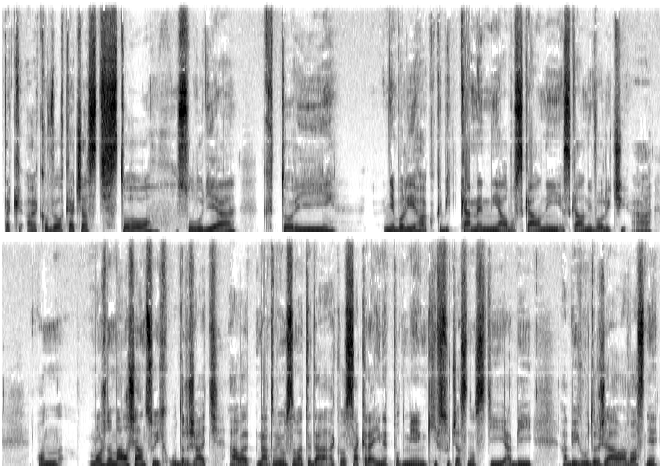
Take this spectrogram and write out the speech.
tak ako veľká časť z toho sú ľudia, ktorí neboli jeho ako keby kamenní alebo skalní, skalní voliči. A on možno mal šancu ich udržať, ale na to by musel mať teda ako sakra iné podmienky v súčasnosti, aby, aby ich udržal a vlastne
